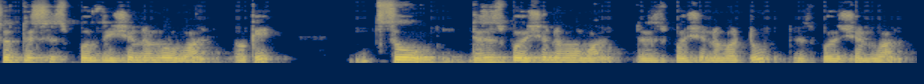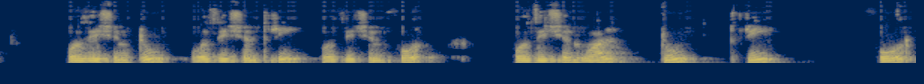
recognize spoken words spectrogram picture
so this is position number one okay? So this is position number one this is position number two this is position one position two position three position four position one two three four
